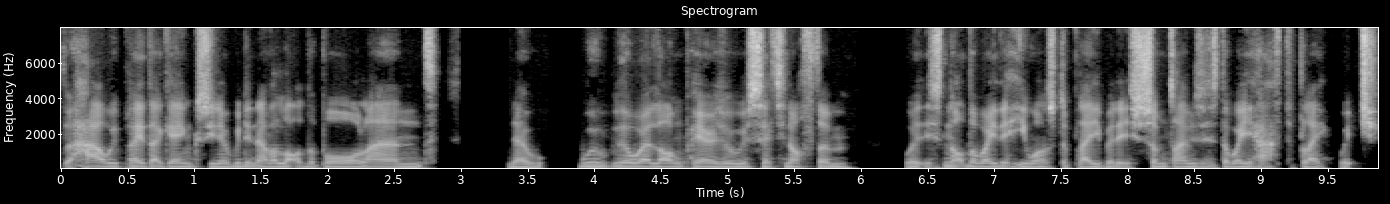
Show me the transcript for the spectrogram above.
the how we played that game because you know we didn't have a lot of the ball and you know we, there were long periods where we were sitting off them. It's not the way that he wants to play, but it's sometimes it's the way you have to play, which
